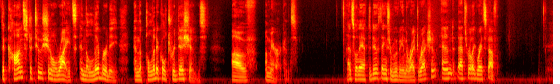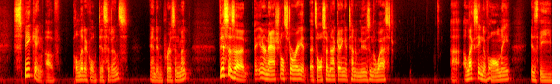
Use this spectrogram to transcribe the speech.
the constitutional rights and the liberty and the political traditions of Americans. That's what they have to do. Things are moving in the right direction, and that's really great stuff. Speaking of political dissidents and imprisonment, this is an international story that's also not getting a ton of news in the West. Uh, Alexei Navalny is the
